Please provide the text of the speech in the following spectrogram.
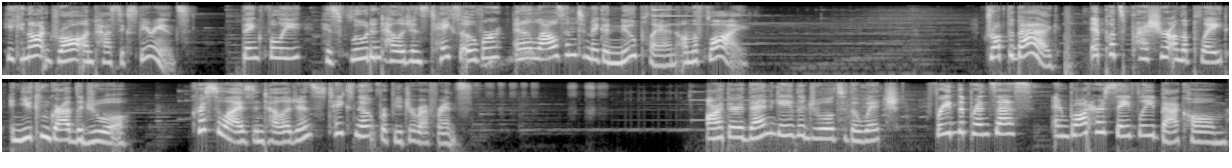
he cannot draw on past experience. Thankfully, his fluid intelligence takes over and allows him to make a new plan on the fly. Drop the bag! It puts pressure on the plate and you can grab the jewel. Crystallized intelligence takes note for future reference. Arthur then gave the jewel to the witch, freed the princess, and brought her safely back home.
